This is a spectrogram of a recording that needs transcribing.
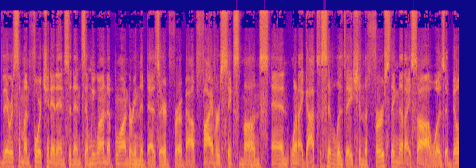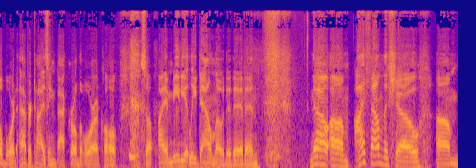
there was some unfortunate incidents, and we wound up wandering the desert for about five or six months. And when I got to civilization, the first thing that I saw was a billboard advertising Batgirl the Oracle. so I immediately downloaded it, and no, um, I found the show um,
